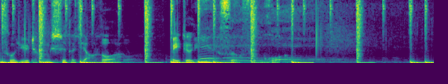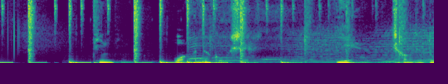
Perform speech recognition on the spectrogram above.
梭于城市的角落，被这夜色俘获。听，我们的故事，夜成都。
